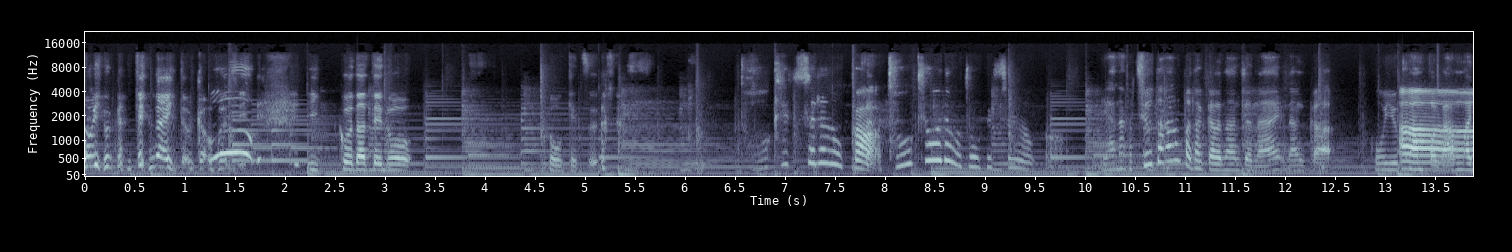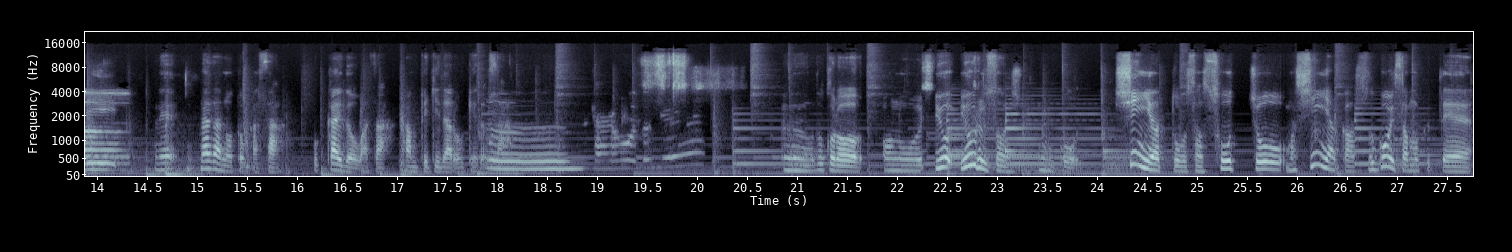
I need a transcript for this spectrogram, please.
お湯が出ないとかマジ一戸建ての凍結。凍結するのか 東京でも凍結するのか。いやなんか中途半端だからなんじゃない？なんかこういう寒波があんまりね長野とかさ北海道はさ完璧だろうけどさ、なるほどね。うん、だからあのよ夜さなんか深夜とさ早朝、まあ、深夜かすごい寒くて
